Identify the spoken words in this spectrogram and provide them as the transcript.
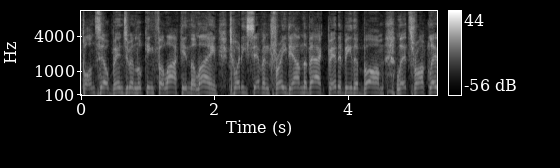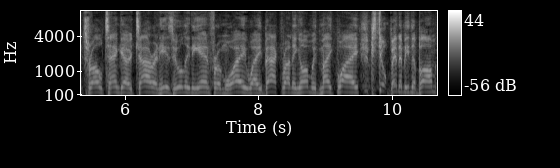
Bonsell Benjamin looking for luck in the lane. 27-3 down the back. Better be the bomb. Let's rock. Let's roll. Tango Tara and here's Hulinian from way way back running on with Make Way. Still better be the bomb.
